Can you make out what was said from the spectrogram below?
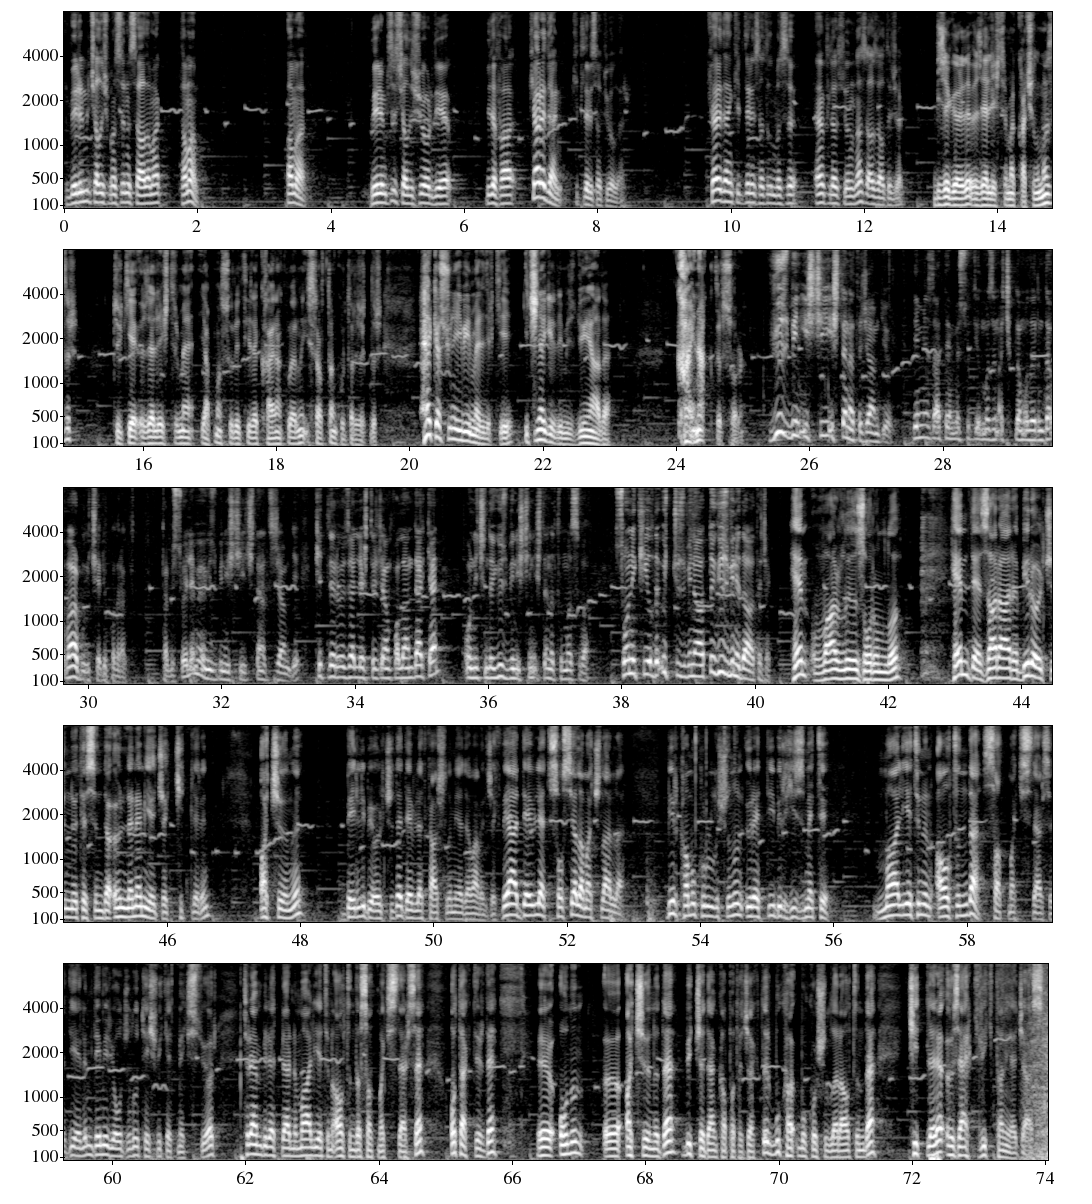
verimli çalışmasını sağlamak tamam. Ama verimsiz çalışıyor diye bir defa kar eden kitleri satıyorlar. Kar eden kitlerin satılması enflasyonu nasıl azaltacak? Bize göre de özelleştirme kaçınılmazdır. Türkiye özelleştirme yapma suretiyle kaynaklarını israftan kurtaracaktır. Herkes şunu iyi bilmelidir ki içine girdiğimiz dünyada kaynaktır sorun. 100 bin işçiyi işten atacağım diyor. Demin zaten Mesut Yılmaz'ın açıklamalarında var bu içerik olarak. Tabii söylemiyor 100 bin işçiyi işten atacağım diye. Kitleri özelleştireceğim falan derken onun içinde 100 bin işçinin işten atılması var. Son iki yılda 300 bini attı 100 bini dağıtacak. hem varlığı zorunlu hem de zararı bir ölçünün ötesinde önlenemeyecek kitlerin açığını belli bir ölçüde devlet karşılamaya devam edecek. Veya devlet sosyal amaçlarla bir kamu kuruluşunun ürettiği bir hizmeti maliyetinin altında satmak isterse diyelim demir yolculuğu teşvik etmek istiyor. Tren biletlerini maliyetin altında satmak isterse o takdirde e, onun e, açığını da bütçeden kapatacaktır. Bu, bu koşullar altında kitlere özerklik tanıyacağız.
